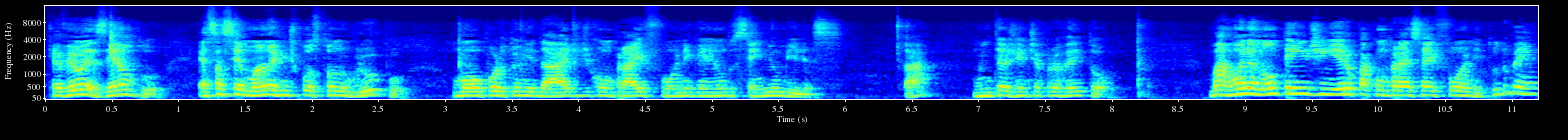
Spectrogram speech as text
Quer ver um exemplo? Essa semana a gente postou no grupo uma oportunidade de comprar iPhone ganhando 100 mil milhas, tá? Muita gente aproveitou. Marrone, eu não tenho dinheiro para comprar esse iPhone. Tudo bem.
